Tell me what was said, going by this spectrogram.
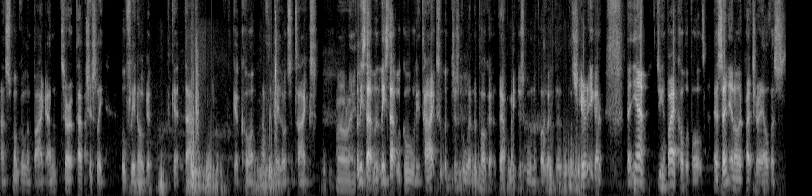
and smuggle them back and surreptitiously, hopefully, not get get that get caught and have to pay lots of tax. All right. At least that at least that would go with the tax. It would just go in the pocket. That might just go in the pocket of the, the security guard. But yeah, so you can buy a couple of bottles. I sent you another picture of Elvis.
